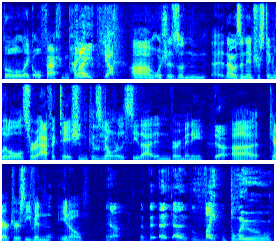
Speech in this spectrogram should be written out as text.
the little like old fashioned pipe, Pipe, yeah. um, which is an, that was an interesting little sort of affectation because you don't really see that in very many Mm-hmm. Yeah. uh, characters. Even you know, yeah. a, a light blue,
